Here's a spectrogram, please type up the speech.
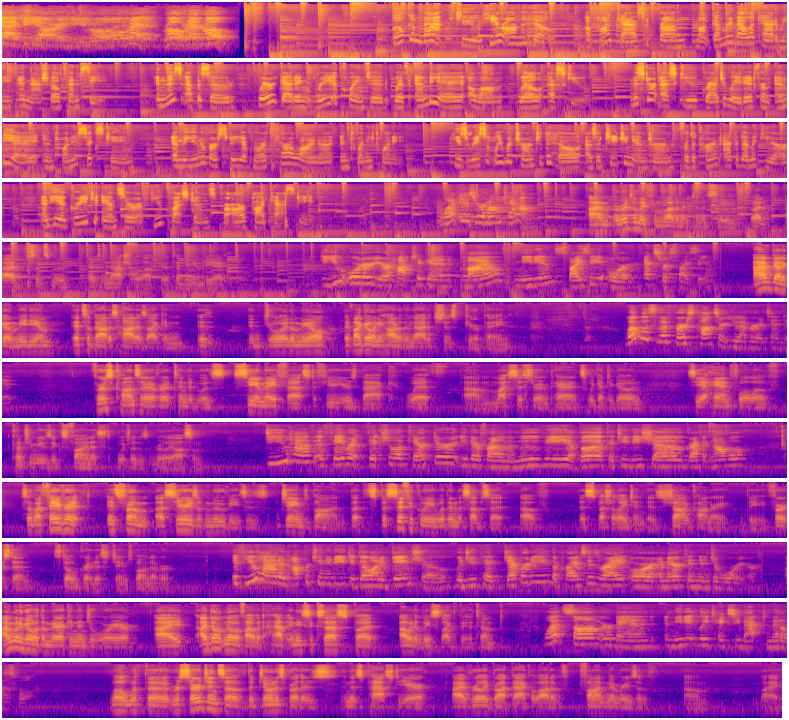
R-E-I-G-R-E-D, roll red, roll red, roll. Welcome back to Here on the Hill, a podcast from Montgomery Bell Academy in Nashville, Tennessee. In this episode, we're getting reacquainted with MBA alum Will Eskew. Mr. Eskew graduated from MBA in 2016 and the University of North Carolina in 2020. He's recently returned to the Hill as a teaching intern for the current academic year, and he agreed to answer a few questions for our podcast team. What is your hometown? I'm originally from Lebanon, Tennessee, but I've since moved into Nashville after attending MBA. Do you order your hot chicken mild, medium, spicy, or extra spicy? I've got to go medium. It's about as hot as I can enjoy the meal. If I go any hotter than that, it's just pure pain. What was the first concert you ever attended? First concert I ever attended was CMA Fest a few years back with um, my sister and parents. We got to go and see a handful of country music's finest, which was really awesome. Do you have a favorite fictional character, either from a movie, a book, a TV show, graphic novel? So my favorite it's from a series of movies is James Bond, but specifically within the subset of this special agent is Sean Connery, the first and still greatest James Bond ever. If you had an opportunity to go on a game show, would you pick Jeopardy, The Price is Right, or American Ninja Warrior? I'm going to go with American Ninja Warrior. I I don't know if I would have any success, but I would at least like the attempt. What song or band immediately takes you back to middle school? Well, with the resurgence of the Jonas Brothers in this past year, I've really brought back a lot of fond memories of um, my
